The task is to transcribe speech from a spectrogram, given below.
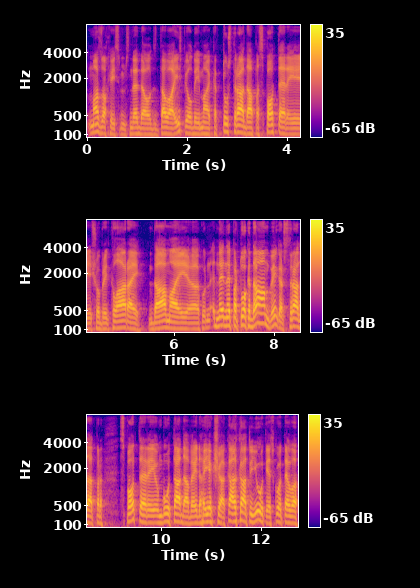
mazohisms nedaudz tavā izpildījumā, ka tu strādā pa spoteri šobrīd klārai dāmai. Uh, ne, ne par to, ka dāma vienkārši strādāt par spoteri un būt tādā veidā iekšā. Kā, kā tu jūties, ko, teva,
